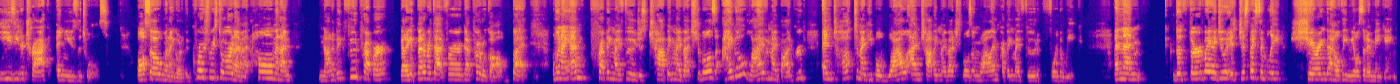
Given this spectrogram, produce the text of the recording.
easy to track and use the tools. Also, when I go to the grocery store and I'm at home and I'm not a big food prepper, gotta get better with that for gut protocol. But when I am prepping my food, just chopping my vegetables, I go live in my bod group and talk to my people while I'm chopping my vegetables and while I'm prepping my food for the week. And then the third way I do it is just by simply sharing the healthy meals that I'm making.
